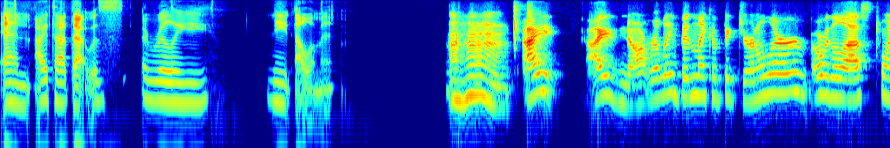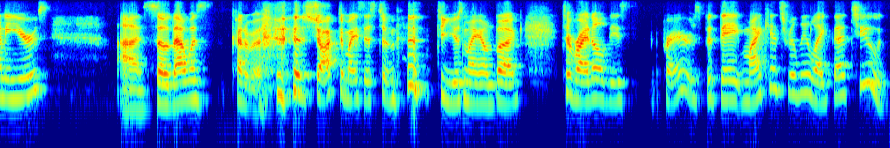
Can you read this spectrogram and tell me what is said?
And I thought that was a really neat element. Mhm. I I've not really been like a big journaler over the last 20 years. Uh, so that was kind of a shock to my system to use my own book to write all these prayers. But they, my kids really like that too.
